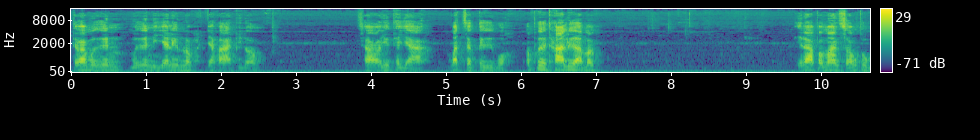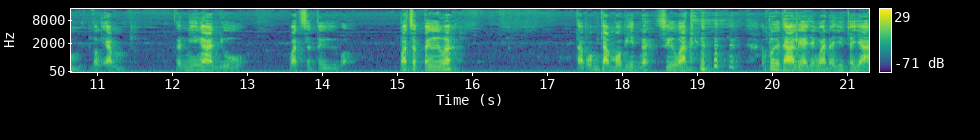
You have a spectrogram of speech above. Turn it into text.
แต่ว่ามืออื่นมืออื่นนี่อย่าลืมเราอย่าพลาดพี่น้อง ชาวอยุธยา วัดสตือบ่อำเภอท่าเรือมั้งเวลาประมาณสองทุ่มน้องแอมเพิ่นมีงานอยู่วัดสตือบ่วัดสตือมะแต่ผมจำบ่ผิดนะซื้อวัดอำเภอท่าเรือจังหวัดอยุธยา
